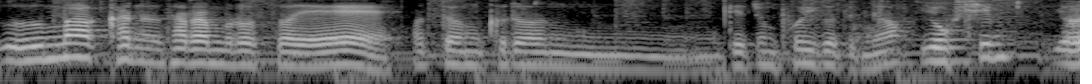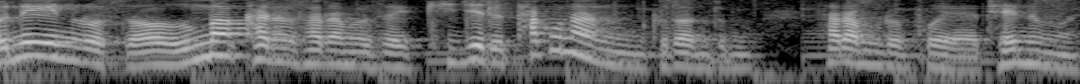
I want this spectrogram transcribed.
음악하는 사람으로서의 어떤 그런 게 좀 보이거든요. 욕심? 연예인으로서 음악하는 사람으로서의 기질을 타고난 그런 좀 사람으로 보여요. 재능을.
